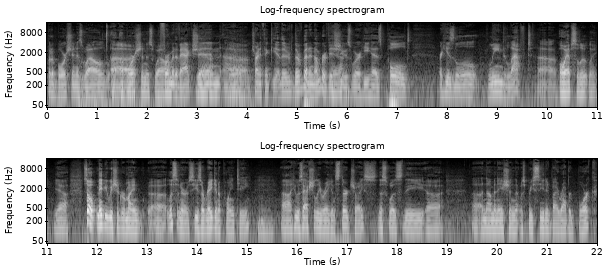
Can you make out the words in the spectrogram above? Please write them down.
but abortion as well. Uh, abortion as well. Affirmative action. Yeah, uh, yeah. I'm trying to think. Yeah, there there have been a number of issues yeah. where he has pulled or he has leaned left. Uh, oh, absolutely, yeah. So maybe we should remind uh, listeners he's a Reagan appointee. Mm-hmm. Uh, he was actually Reagan's third choice. This was the uh, uh, a nomination that was preceded by Robert Bork,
